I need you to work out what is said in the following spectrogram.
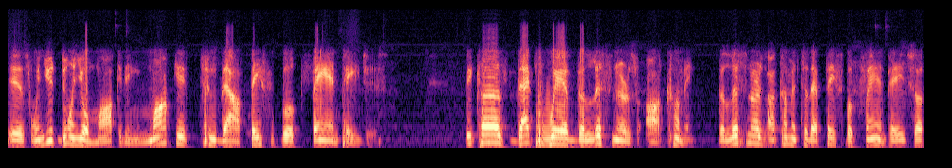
is when you're doing your marketing, market to their Facebook fan pages because that's where the listeners are coming. The listeners are coming to that Facebook fan page, so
